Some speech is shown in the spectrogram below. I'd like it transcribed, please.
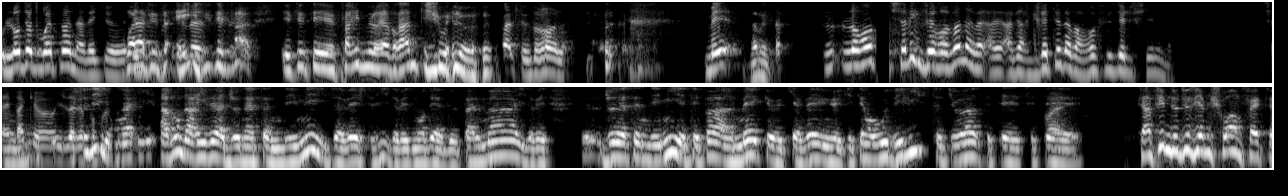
Loaded Weapon avec. euh, Voilà, c'est ça. Et, c'était Farid Murabram qui jouait le. Ah, c'est drôle. Mais Non, mais- euh, Laurent, tu savais que Verhoeven avait, avait regretté d'avoir refusé le film? Je savais pas qu'il Je avait te dis, avant d'arriver à Jonathan Demme, ils avaient, je te dis, ils avaient demandé à De Palma. Ils avaient, euh, Jonathan Demme n'était pas un mec euh, qui avait, qui était en haut des listes, tu vois. C'était, c'était. Ouais. C'est un film de deuxième choix, en fait.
